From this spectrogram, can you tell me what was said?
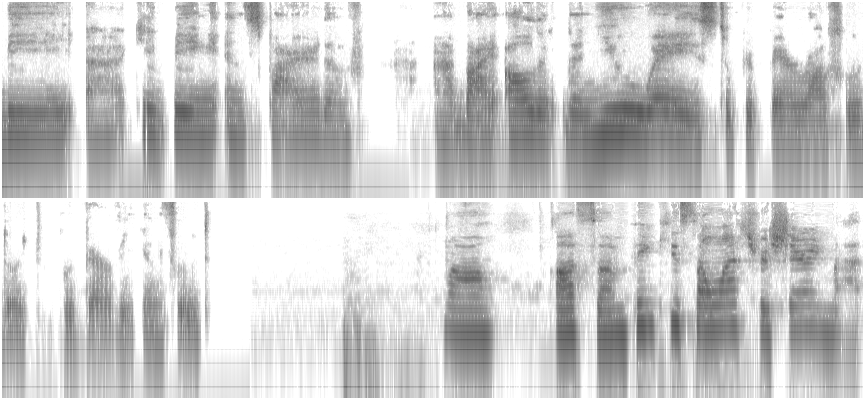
be uh, keep being inspired of uh, by all the, the new ways to prepare raw food or to prepare vegan food. Wow. Awesome. Thank you so much for sharing that.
